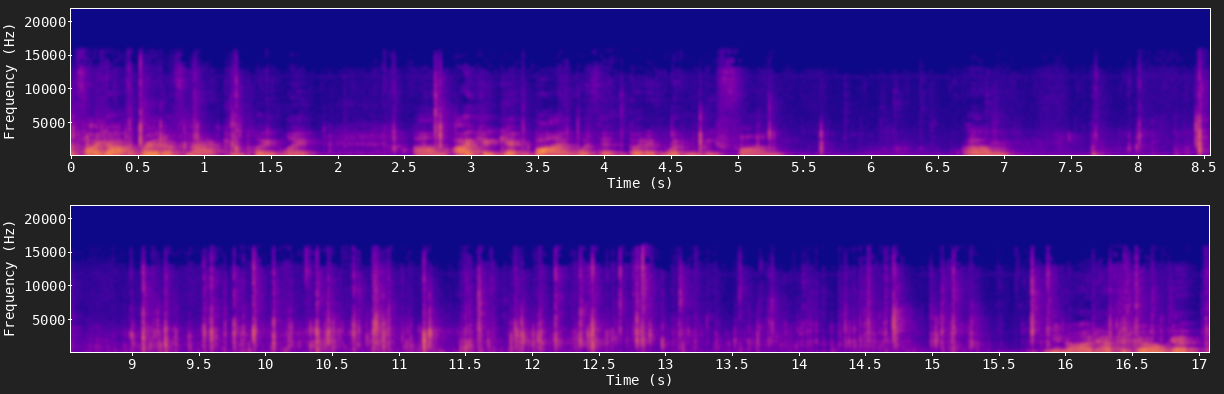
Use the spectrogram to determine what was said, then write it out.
if I got rid of Mac completely, um, I could get by with it, but it wouldn't be fun. Um, you know, I'd have to go get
